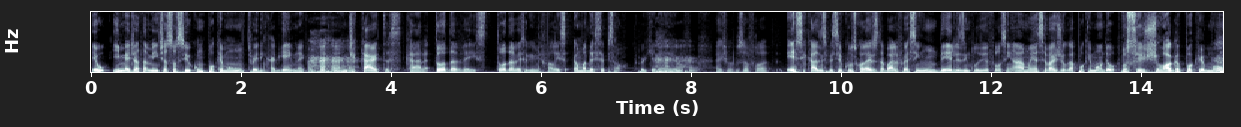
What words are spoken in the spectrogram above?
eu imediatamente associo com Pokémon Trading Card Game, né? Que é o Pokémon de cartas. Cara, toda vez, toda vez que alguém me fala isso, é uma decepção. Porque daí eu. Aí, tipo, a pessoa fala. Esse caso em específico com os colegas de trabalho foi assim: um deles, inclusive, falou assim: ah, amanhã você vai jogar Pokémon? Deu, você joga Pokémon?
